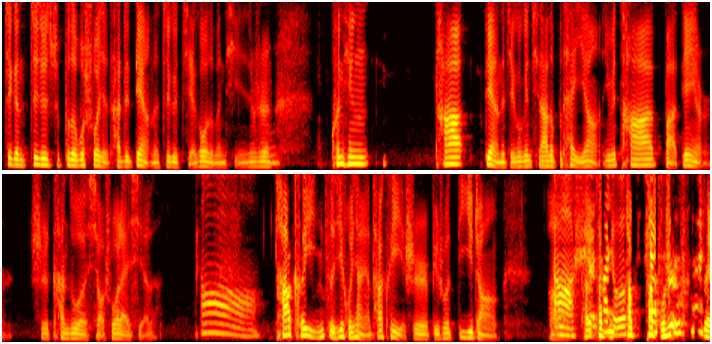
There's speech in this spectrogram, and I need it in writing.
这个这就是不得不说起他这电影的这个结构的问题，就是昆汀他电影的结构跟其他的不太一样，因为他把电影是看作小说来写的。哦，他可以，你仔细回想一下，他可以是比如说第一章啊，他他有他他不是对，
